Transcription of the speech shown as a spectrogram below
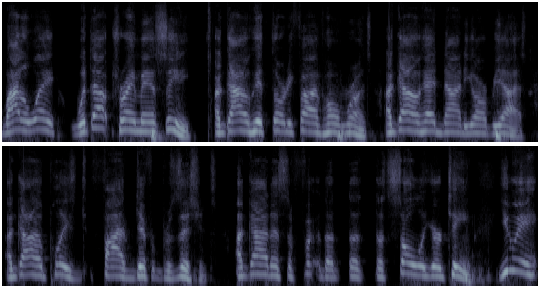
By the way, without Trey Mancini, a guy who hit 35 home runs, a guy who had 90 RBIs, a guy who plays five different positions, a guy that's the the, the, soul of your team. You ain't,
